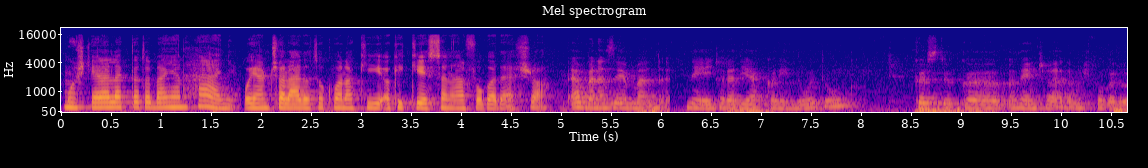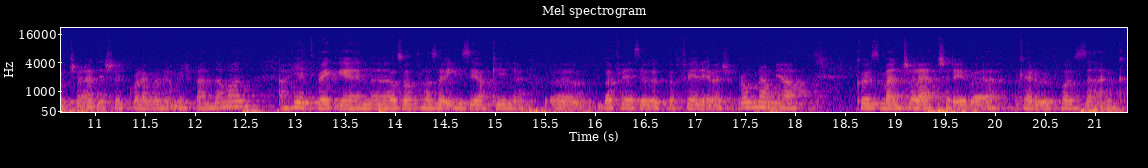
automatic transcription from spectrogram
Most jelenleg Tatabányán hány olyan családotok van, aki, aki készen elfogadásra? Ebben az évben négy cserediákkal indultunk, köztük az én családom is fogadó család, és egy kolléganőm is benne van. A hétvégén hozott haza Ízi, akinek befejeződött a fél éves programja, közben családcserébe került hozzánk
